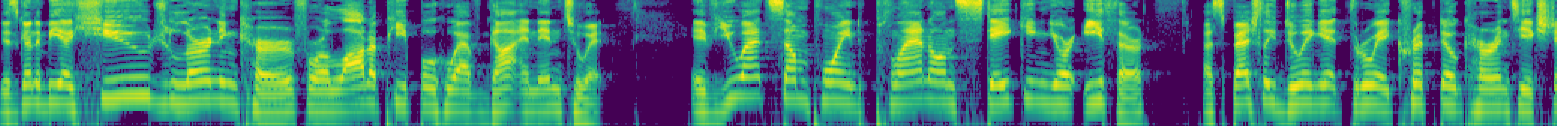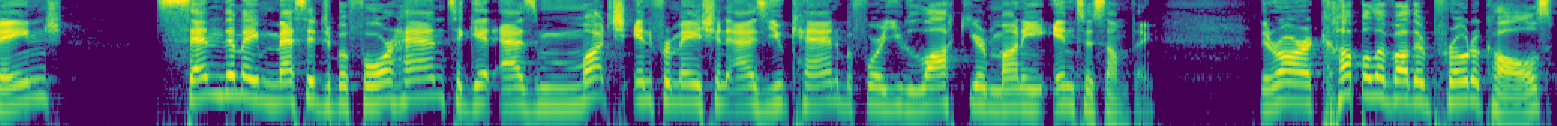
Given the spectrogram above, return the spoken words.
there's going to be a huge learning curve for a lot of people who have gotten into it. If you at some point plan on staking your Ether, especially doing it through a cryptocurrency exchange, send them a message beforehand to get as much information as you can before you lock your money into something. There are a couple of other protocols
